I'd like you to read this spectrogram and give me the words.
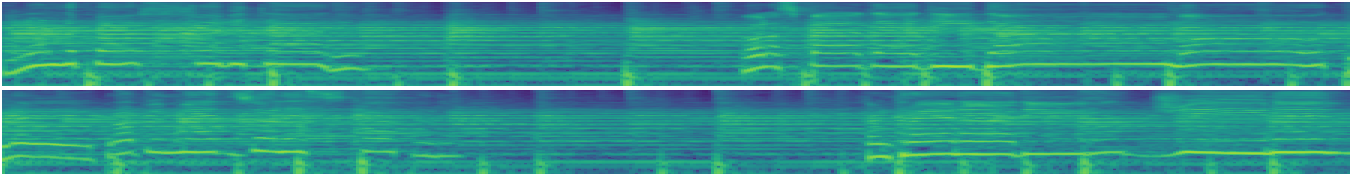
e non lo posso evitare. Ho la spada di Damocle proprio in mezzo alle scapole. Cancrena di ruggine,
